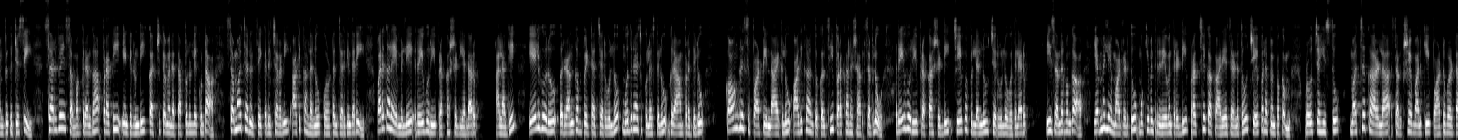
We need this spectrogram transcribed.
ఎంపిక చేసి సర్వే సమగ్రంగా ప్రతి ఇంటి నుండి ఖచ్చితమైన తప్పులు లేకుండా సమాచారం సేకరించాలని అధికారులను కోరటం జరిగిందని వరగల ఎమ్మెల్యే రేవూరి ప్రకాష్ రెడ్డి అన్నారు. అలాగే ఏలుగురు రంగంపేట చెరువుల్లో ముదిరాజు కులస్తులు గ్రామ ప్రజలు కాంగ్రెస్ పార్టీ నాయకులు అధికారులతో కలిసి పరకాల శాసనసభలో రేవూరి ప్రకాష్ రెడ్డి చేప పిల్లలను చెరువులో వదిలారు. ఈ సందర్భంగా ఎమ్మెల్యే మాట్లాడుతూ ముఖ్యమంత్రి రేవంత్ రెడ్డి ప్రత్యేక కార్యాచరణతో చేపల పెంపకం ప్రోత్సహిస్తూ మత్స్యకారుల సంక్షేమానికి పాటుపడట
